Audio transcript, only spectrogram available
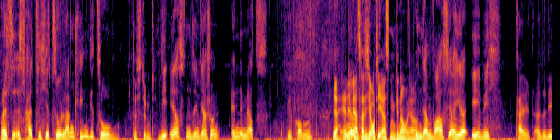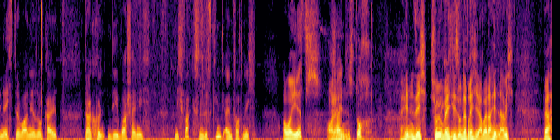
weißt du, es hat sich jetzt so lang hingezogen. Das stimmt. Die ersten sind ja schon Ende März gekommen Ja, Ende dann- März hatte ich auch die ersten, genau, ja. und dann war es ja hier ewig kalt. Also die Nächte waren ja so kalt, da konnten die wahrscheinlich nicht wachsen. Das ging einfach nicht. Aber jetzt Oh, scheint hinten. es doch. Da hinten sehe ich, Entschuldigung, wenn ich Richtig. dies unterbreche, aber da hinten habe ich, ja,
